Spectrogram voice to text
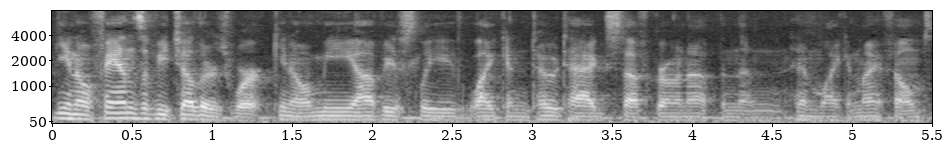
you know fans of each other's work. You know, me obviously liking toe tag stuff growing up, and then him liking my films.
